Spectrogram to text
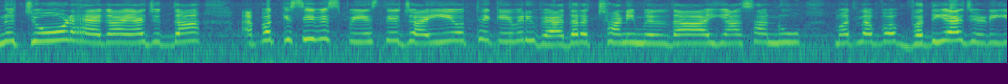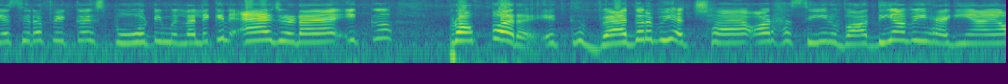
ਨਿਚੋੜ ਹੈਗਾ ਆ ਜਿੱਦਾਂ ਆਪਾਂ ਕਿਸੇ ਵੀ ਸਪੇਸ ਤੇ ਜਾਈਏ ਉੱਥੇ ਕਈ ਵਾਰੀ ਵੈਦਰ ਅੱਛਾ ਨਹੀਂ ਮਿਲਦਾ ਜਾਂ ਸਾਨੂੰ ਮਤਲਬ ਵਧੀਆ ਜਿਹੜੀ ਹੈ ਸਿਰਫ ਇੱਕ ਸਪੋਰਟ ਹੀ ਮਿਲਦਾ। ਲੇਕਿਨ ਇਹ ਜਿਹੜਾ ਹੈ ਇੱਕ ਪ੍ਰੋਪਰ ਇੱਕ ਵੈਦਰ ਵੀ ਅੱਛਾ ਹੈ ਔਰ ਹਸੀਨ ਵਾਦੀਆਂ ਵੀ ਹੈਗੀਆਂ ਆ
